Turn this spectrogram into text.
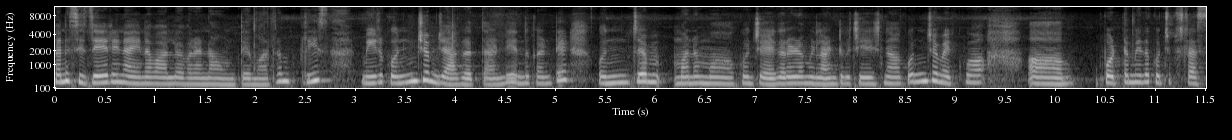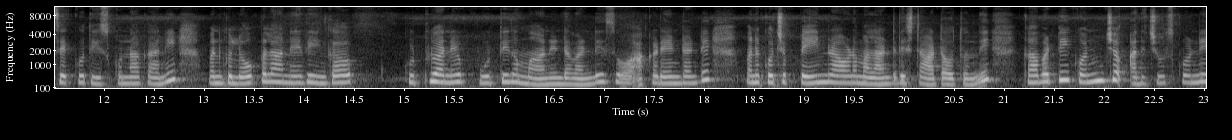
కానీ సిజేరియన్ అయిన వాళ్ళు ఎవరైనా ఉంటే మాత్రం ప్లీజ్ మీరు కొంచెం జాగ్రత్త అండి. ఎందుకంటే కొంచెం మనం కొంచెం ఎగరడం ఇలాంటివి చేసినా కొంచెం ఎక్కువ పొట్ట మీద కొంచెం స్ట్రెస్ ఎక్కువ తీసుకున్నా కానీ మనకు లోపల అనేది ఇంకా కుట్లు అనేవి పూర్తిగా మానిండవండి. సో అక్కడ ఏంటంటే మనకు కొంచెం పెయిన్ రావడం అలాంటిది స్టార్ట్ అవుతుంది. కాబట్టి కొంచెం అది చూసుకొని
